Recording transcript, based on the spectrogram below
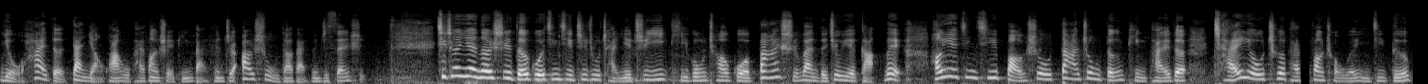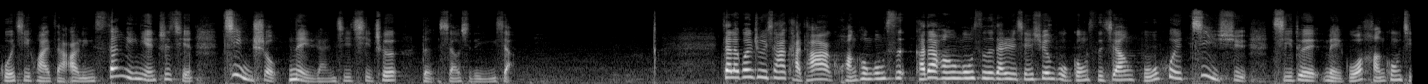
有害的氮氧化物排放水平百分之二十五到百分之三十。汽车业呢是德国经济支柱产业之一，提供超过八十万的就业岗位。行业近期饱受大众等品牌的柴油车排放丑闻，以及德国计划在二零三零年之前禁售内燃机汽车等消息的影响。再来关注一下卡塔尔航空公司。卡塔尔航空公司呢，在日前宣布，公司将不会继续其对美国航空集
